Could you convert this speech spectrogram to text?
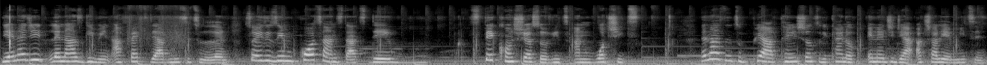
The energy learners giving affects their ability to learn. So it is important that they stay conscious of it and watch it. Learners need to pay attention to the kind of energy they are actually emitting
